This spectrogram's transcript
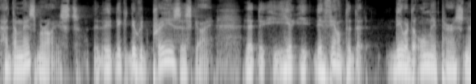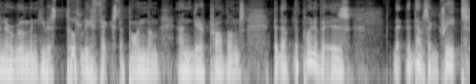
had them mesmerized. They, they, they could praise this guy. That he, he, they felt that, that they were the only person in a room and he was totally fixed upon them and their problems. But the, the point of it is that, that, that was a great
